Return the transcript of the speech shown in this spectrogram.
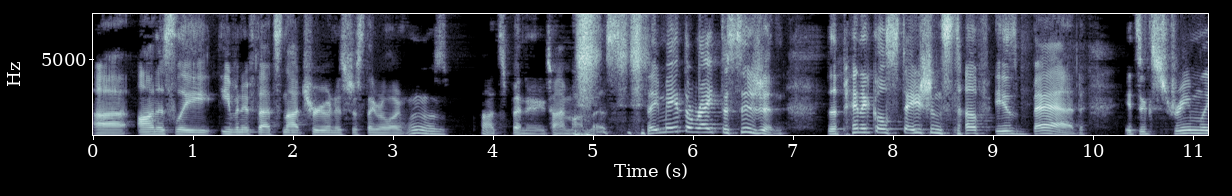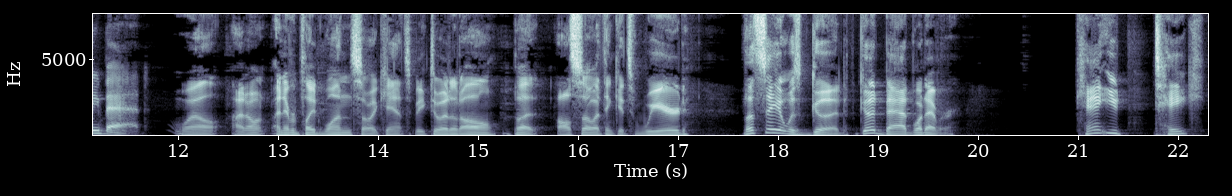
Uh, honestly, even if that's not true, and it's just they were like, mm, not spend any time on this. they made the right decision. The Pinnacle Station stuff is bad. It's extremely bad. Well, I don't. I never played one, so I can't speak to it at all. But also, I think it's weird. Let's say it was good, good, bad, whatever. Can't you take,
